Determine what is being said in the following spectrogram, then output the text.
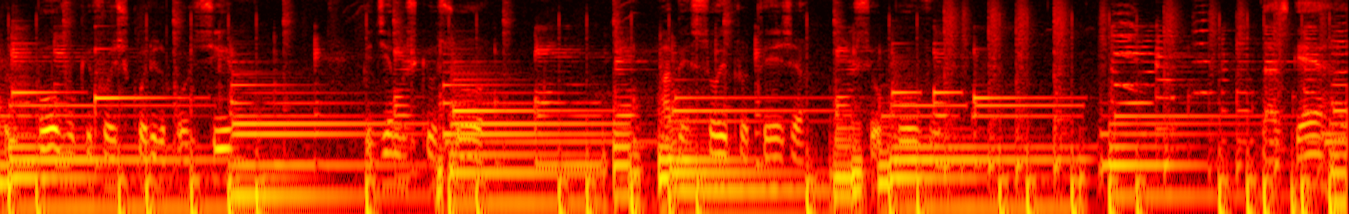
pelo povo que foi escolhido por Ti. Pedimos que o Senhor abençoe e proteja o seu povo das guerras,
